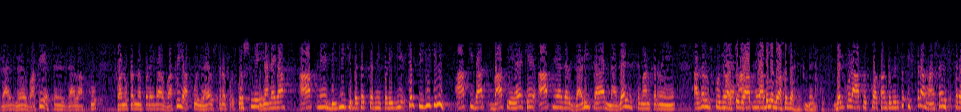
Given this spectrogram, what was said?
ڈرائیو جو ہے واقعی ڈرائیو آپ کو فالو کرنا پڑے گا. واقعی آپ کو جو ہے اس طرف اس کو جانے گا۔ آپ نے بجلی کی بچت کرنی پڑے گی صرف بجلی کی نہیں آپ کی بات بات یہ ہے کہ آپ نے اگر گاڑی کا ناجائز استعمال کر رہے ہیں اگر اس کو جو ہے تو آپ نے قابل مواخذہ ہے۔ بالکل بالکل آپ اس کو اکاؤنٹیبلٹی تو اس طرح معاشرہ اس طرح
